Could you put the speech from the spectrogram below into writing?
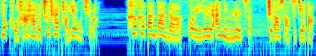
又苦哈哈的出差跑业务去了。磕磕绊绊的过了一个月安宁日子，直到嫂子接到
